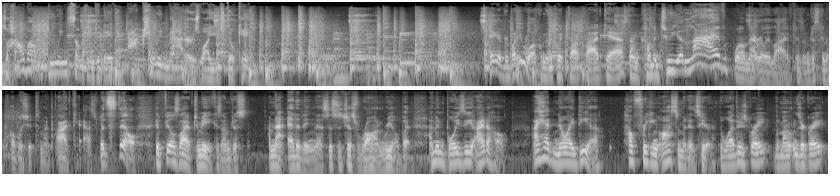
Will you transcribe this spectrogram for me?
So, how about doing something today that actually matters while you still can? Hey, everybody, welcome to the Quick Talk Podcast. I'm coming to you live. Well, not really live because I'm just going to publish it to my podcast, but still, it feels live to me because I'm just, I'm not editing this. This is just raw and real. But I'm in Boise, Idaho. I had no idea how freaking awesome it is here. The weather's great, the mountains are great,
